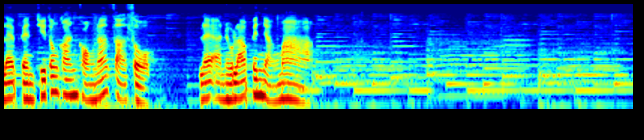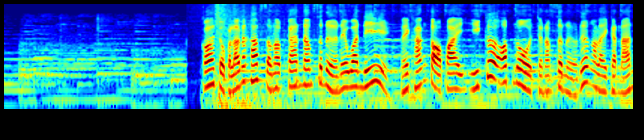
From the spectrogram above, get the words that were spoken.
และเป็นที่ต้องการของนักสะสม และอนุรักษ์เป็นอย่างมากก็จบไปแล้วนะครับสำหรับการนำเสนอในวันนี้ ในครั้งต่อไป Eager of Note จะนำเสนอเรื่องอะไรกันนั้น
